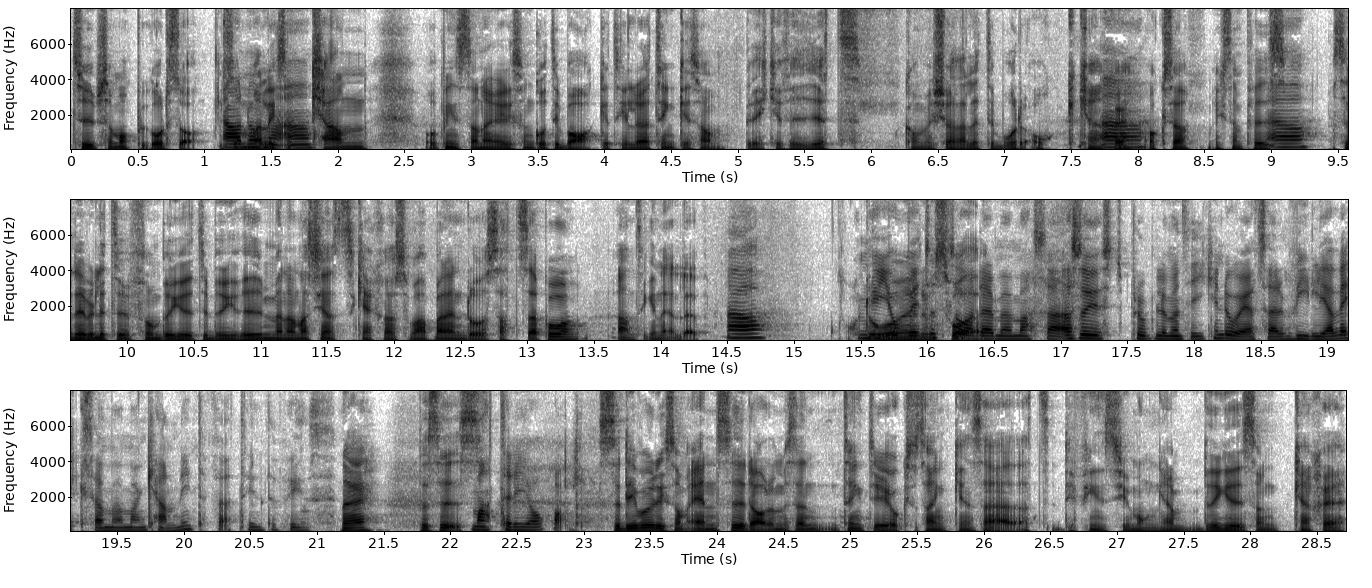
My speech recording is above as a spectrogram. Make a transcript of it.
Typ som Oppigård så. Mm. Ja, som man liksom ja. kan åtminstone liksom gå tillbaka till. Och jag tänker som Bryggeriet kommer vi köra lite både och kanske Ja. också exempelvis. Så det är väl lite från bryggeri till bryggeri. Men annars känns det kanske som att man ändå satsar på antingen eller. ja. Och det är är jobbigt det att stå där med massa, alltså just problematiken då är att så här, vilja växa men man kan inte för att det inte finns Nej, precis. material. Så det var ju liksom en sida av det, men sen tänkte jag också tanken så här att det finns ju många bryggerier som kanske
